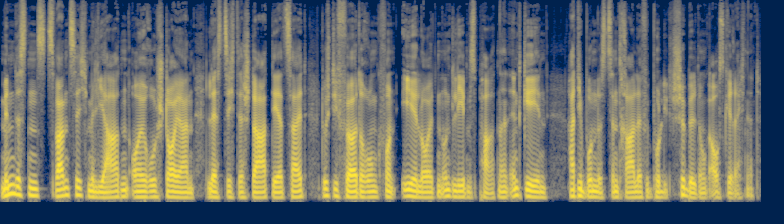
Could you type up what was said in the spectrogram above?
Mindestens 20 Milliarden Euro Steuern lässt sich der Staat derzeit durch die Förderung von Eheleuten und Lebenspartnern entgehen, hat die Bundeszentrale für politische Bildung ausgerechnet.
